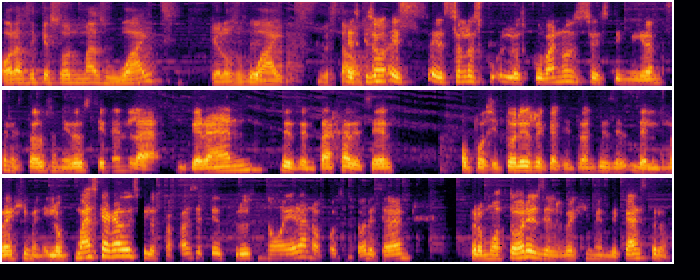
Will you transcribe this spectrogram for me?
ahora sí que son más white que los whites de Estados es que son, Es, son los, los cubanos este, inmigrantes en Estados Unidos tienen la gran desventaja de ser opositores recalcitrantes del régimen. Y lo más cagado es que los papás de Ted Cruz no eran opositores, eran promotores del régimen de Castro.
